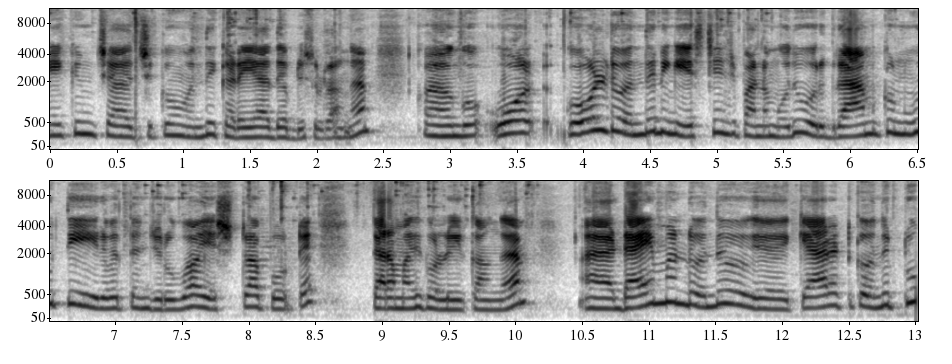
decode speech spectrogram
மேக்கிங் சார்ஜுக்கும் வந்து கிடையாது அப்படி சொல்கிறாங்க கோல்டு வந்து நீங்கள் எக்ஸ்சேஞ்ச் பண்ணும்போது ஒரு கிராமுக்கு நூற்றி இருபத்தஞ்சி ரூபா எக்ஸ்ட்ரா போட்டு தர மாதிரி சொல்லியிருக்காங்க. டைமண்ட் வந்து கேரட்டுக்கு வந்து டூ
